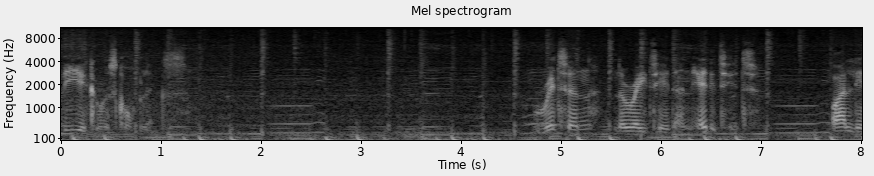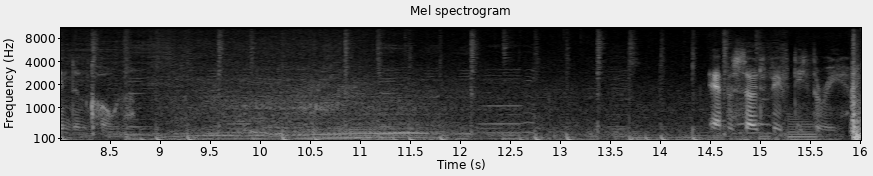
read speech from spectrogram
The Icarus Complex. Written, narrated, and edited by Lyndon Kohler. Episode 53.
